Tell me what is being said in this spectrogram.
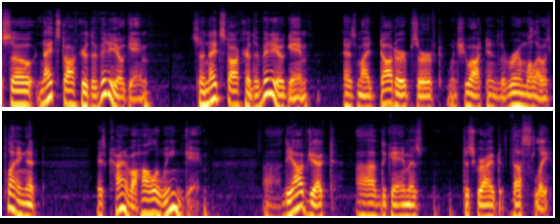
So, Night Stalker, the video game. So, Night Stalker, the video game, as my daughter observed when she walked into the room while I was playing it, is kind of a Halloween game. Uh, the object of the game is described thusly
